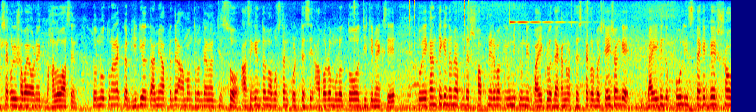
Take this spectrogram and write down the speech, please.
আশা করি সবাই অনেক ভালো আছেন। তো নতুন আর একটা ভিডিওতে আমি আপনাদের আমন্ত্রণ জানাচ্ছি। সো, আজকে কিন্তু আমি অবস্থান করতেছি আবারও মূলত জিটি ম্যাক্সে তো এখান থেকে কিন্তু আমি আপনাদের স্বপ্নের এবং ইউনিক ইউনিক বাইকগুলো দেখানোর চেষ্টা করব। সেই সঙ্গে বাইকে কিন্তু ফুল স্পেকিফিকেশন সহ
